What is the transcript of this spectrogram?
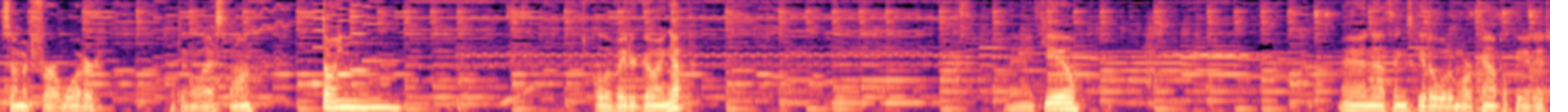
So much for our water. That didn't last long. Doing. Elevator going up. Thank you. And now things get a little more complicated.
